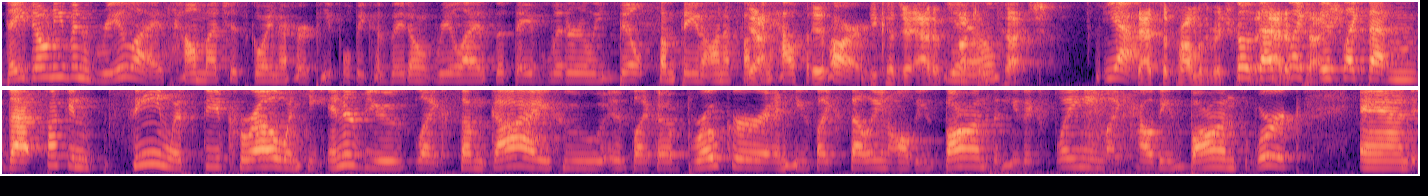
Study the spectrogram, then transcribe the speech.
they don't even realize how much it's going to hurt people because they don't realize that they've literally built something on a fucking house of It- cards because they're out of fucking know? touch. Yeah, That's the problem with rich so that's like it's like that that fucking scene with Steve Carell when he interviews like some guy who is like a broker and he's like selling all these bonds and he's explaining like how these bonds work and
